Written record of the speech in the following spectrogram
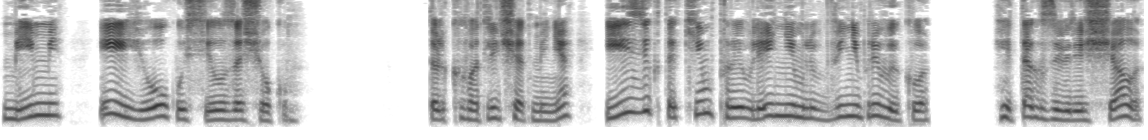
Мимми и ее укусила за щеку. Только в отличие от меня, Изи к таким проявлениям любви не привыкла и так заверещала,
